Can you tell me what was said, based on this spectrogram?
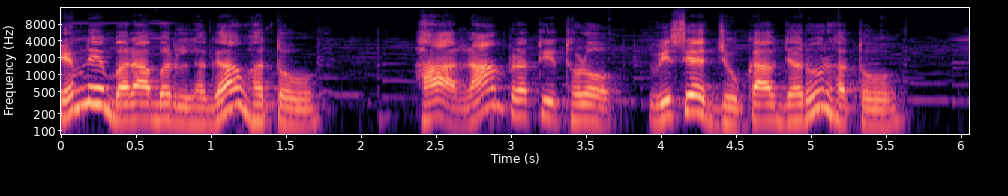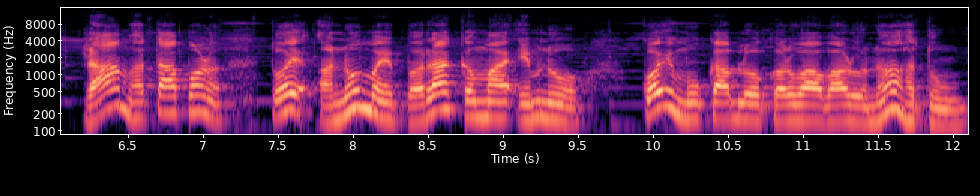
એમને બરાબર લગાવ હતો. હા, રામ પ્રતિ થોડો વિશેષ ઝુકાવ જરૂર હતો. રામ હતા પણ તોય અનુમય પરાક્રમમાં એમનો કોઈ મુકાબલો કરવાવાળું ન હતું.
